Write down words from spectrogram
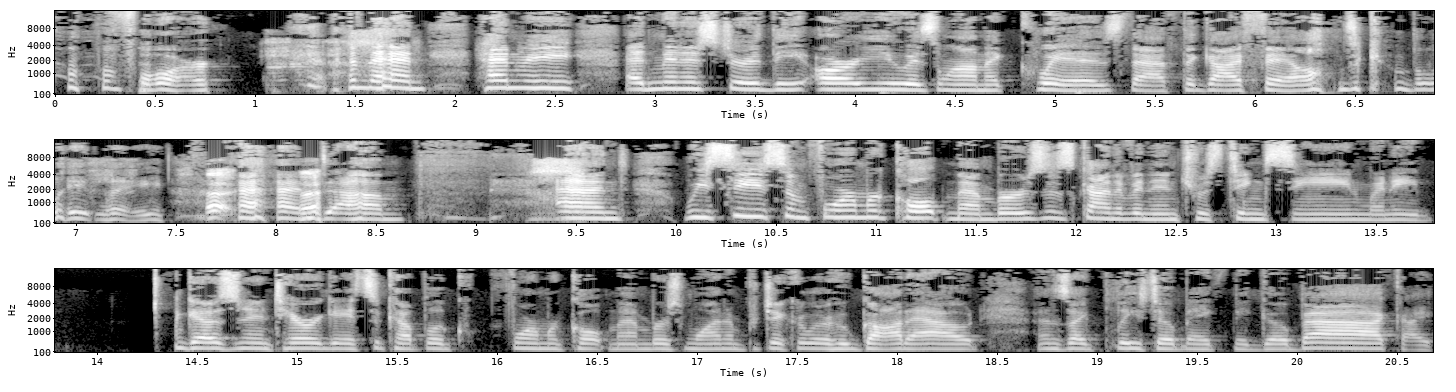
before. And then Henry administered the Are You Islamic quiz that the guy failed completely. and, um, and we see some former cult members. It's kind of an interesting scene when he goes and interrogates a couple of former cult members, one in particular who got out and was like, please don't make me go back. I,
